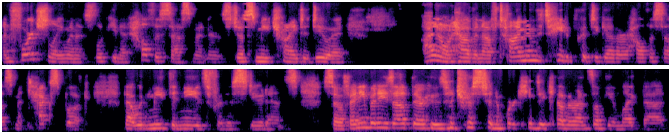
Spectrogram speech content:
Unfortunately, when it's looking at health assessment and it's just me trying to do it, I don't have enough time in the day to put together a health assessment textbook that would meet the needs for the students. So if anybody's out there who's interested in working together on something like that,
